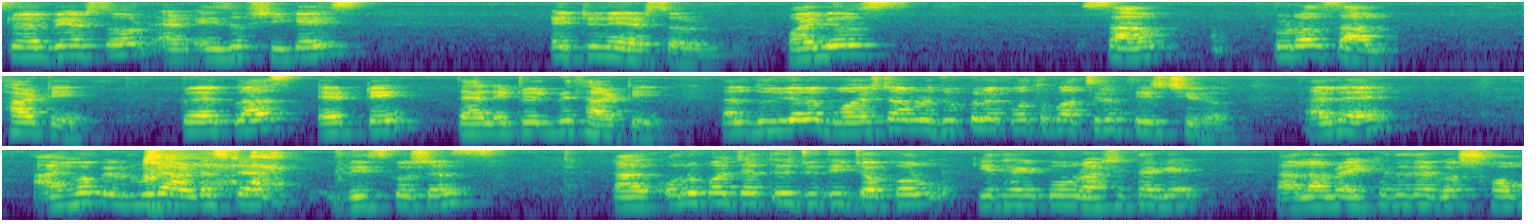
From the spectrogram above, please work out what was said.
12 years old and age of Shika is 18 years old when you sum total sum 30 12 plus 18 then it will be 30 তাহলে দুইজনের বয়সটা আমরা যোগ করলে কত পাচ্ছিলাম? 30 ছিল। তাহলে I hope everybody understand this questions কারণ অনুপাত জাতীয় যদি যখন কি থাকে, কোন রাশি থাকে, তাহলে আমরা এই ক্ষেত্রে দেখো সম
